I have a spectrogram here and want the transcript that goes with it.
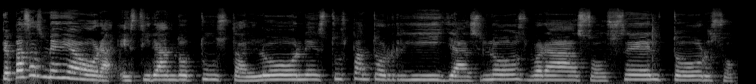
Te pasas media hora estirando tus talones, tus pantorrillas, los brazos, el torso,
